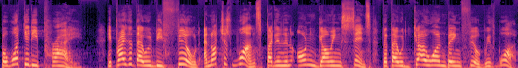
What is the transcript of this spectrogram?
But what did he pray? He prayed that they would be filled, and not just once, but in an ongoing sense, that they would go on being filled with what?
